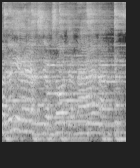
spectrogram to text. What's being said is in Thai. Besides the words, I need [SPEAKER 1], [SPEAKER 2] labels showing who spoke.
[SPEAKER 1] กันได้ยินไหมเสียงโซดจากนายนะ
